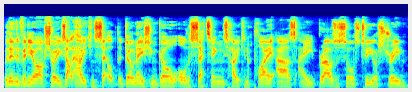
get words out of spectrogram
Within the video, I'll show you exactly how you can set up the donation goal, all the settings, how you can apply it as a browser source to your stream.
